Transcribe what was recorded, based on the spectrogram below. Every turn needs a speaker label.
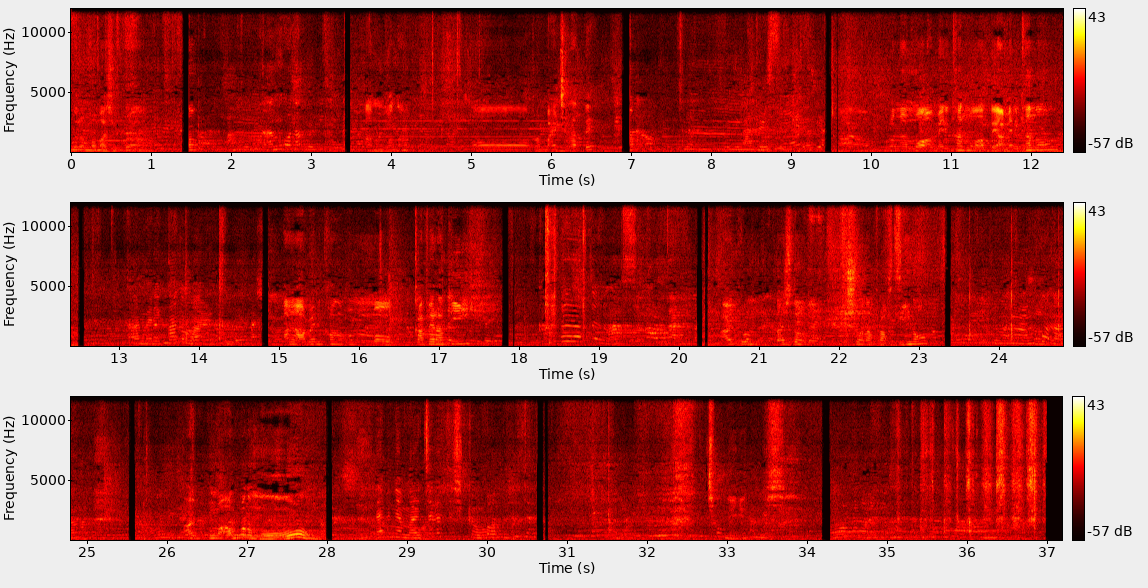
Speaker 1: 오늘은 뭐 마실 거야?
Speaker 2: 아무거나?
Speaker 1: 아무거나? 어 그럼 말차 라떼?
Speaker 2: 글쎄
Speaker 1: 아 그러면 뭐 아메리카노 어때? 아메리카노?
Speaker 2: 아메리카노 말고
Speaker 1: 아니 아메리카노 그러면 뭐 카페라티?
Speaker 2: 카페라떼는 있어
Speaker 1: 아이 그럼 다시 더 시원한 프라푸치노?
Speaker 2: 아무거나
Speaker 1: 아이 그럼 아무거나 뭐
Speaker 2: 나 그냥 말차라떼 시켜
